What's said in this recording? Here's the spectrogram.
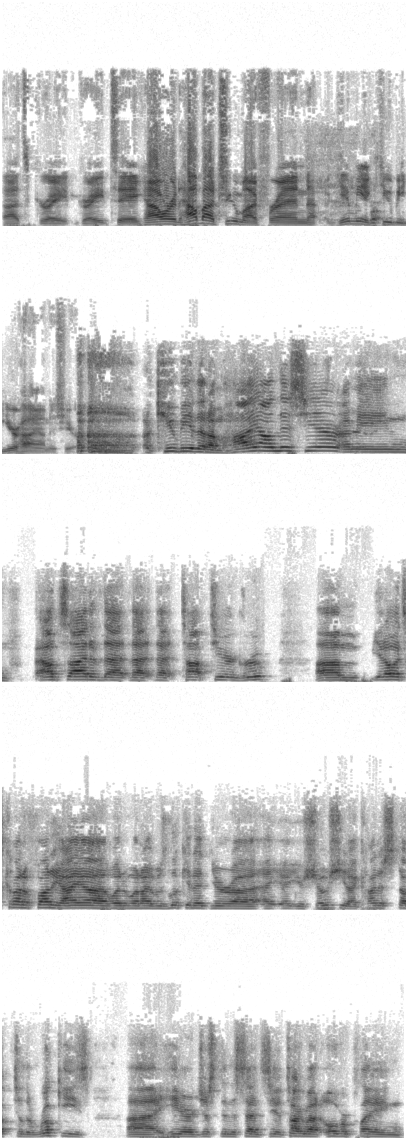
That's great, great take, Howard. How about you, my friend? Give me a QB you're high on this year. a QB that I'm high on this year. I mean, outside of that that that top tier group. Um, you know, it's kind of funny. I uh, when when I was looking at your uh, at your show sheet, I kind of stuck to the rookies uh, here, just in the sense you know, talk about overplaying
